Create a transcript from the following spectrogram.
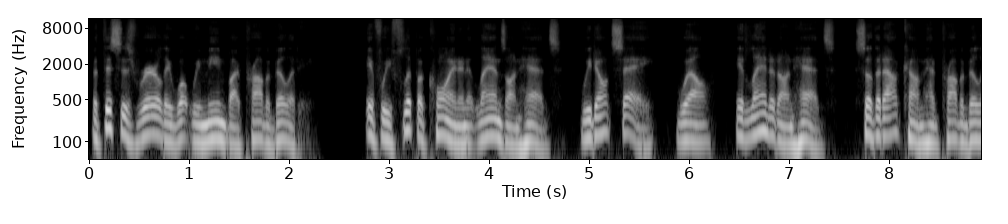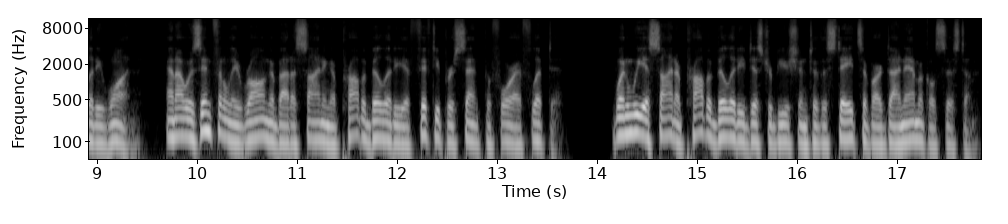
But this is rarely what we mean by probability. If we flip a coin and it lands on heads, we don't say, well, it landed on heads, so that outcome had probability 1, and I was infinitely wrong about assigning a probability of 50% before I flipped it. When we assign a probability distribution to the states of our dynamical system,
